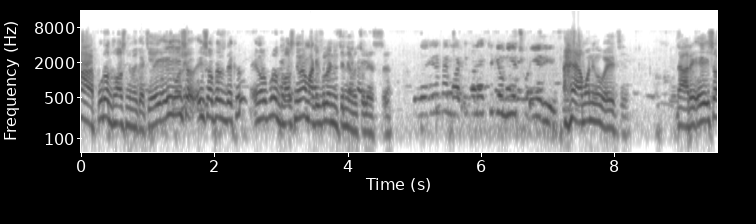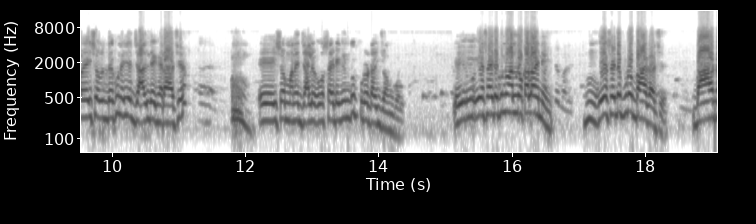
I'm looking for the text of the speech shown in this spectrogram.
হ্যাঁ পুরো ধস নেমে গেছে। এই এই- এইসব গাছ দেখুন এগুলো পুরো ধস নেমে মাটিগুলো নিচে নেমে চলে এসছে। হ্যাঁ এমনই হয়েছে। আর এইসব এইসব দেখুন এই যে জাল দিয়ে ঘেরা আছে। এইসব মানে জালে ও সাইডে কিন্তু পুরোটাই জঙ্গল। এই এই- এ সাইডে কোনো আর লোকালয় নেই। হুম এ সাইডে পুরো বাঘ আছে। বাঘ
